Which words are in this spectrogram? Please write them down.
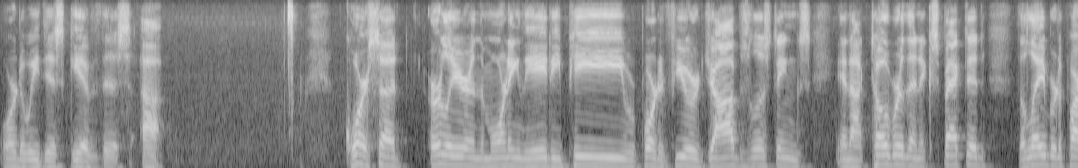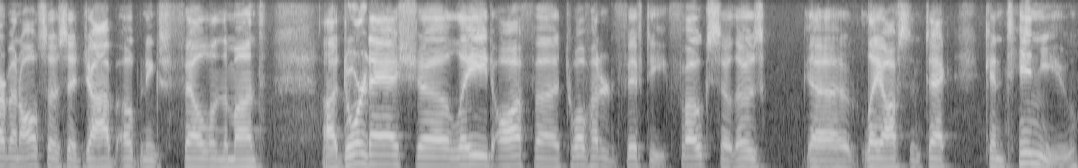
or do we just give this up? Of course, uh, earlier in the morning, the ADP reported fewer jobs listings in October than expected. The Labor Department also said job openings fell in the month. Uh, DoorDash uh, laid off uh, 1,250 folks, so those uh, layoffs in tech continue.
